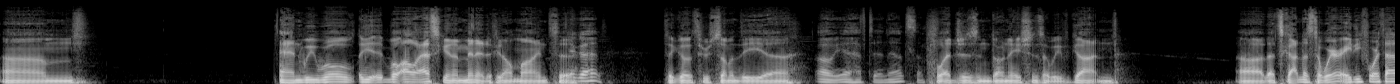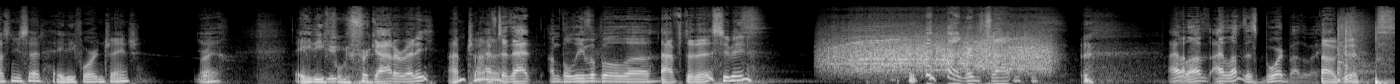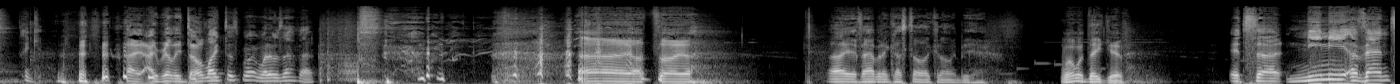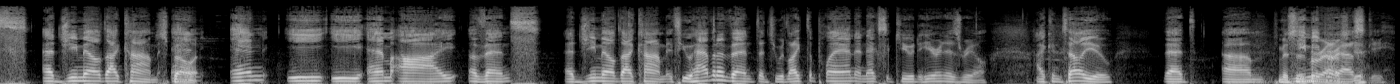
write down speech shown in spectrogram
Um, and we will. Well, I'll ask you in a minute if you don't mind to yeah, go ahead. To go through some of the uh, Oh, yeah, I have to announce them. pledges and donations that we've gotten. Uh, that's gotten us to where eighty four thousand. You said eighty four and change, Yeah. right? Eighty You, four. you forgot already? I'm trying After to, that unbelievable uh, after this. You mean? good shot. I love I love this board, by the way. Oh, good. Thank you. I, I really don't like this board. What was that about? Uh, I'll tell you. Uh, if Abbott and Costello can only be here. What would they give? It's uh, Nimi Events at gmail.com. Spell it. N E E M I events at gmail.com. If you have an event that you would like to plan and execute here in Israel, I can tell you that um, Mrs. Borowski,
